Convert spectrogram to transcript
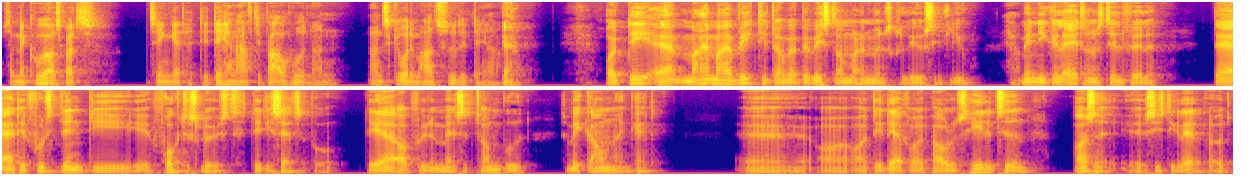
Så man kunne også godt tænke, at det er det, han har haft i baghovedet, når han, når han skriver det meget tydeligt, det her. Ja. Og det er meget, meget vigtigt at være bevidst om, hvordan man skal leve sit liv. Ja. Men i Galaternes tilfælde, der er det fuldstændig frugtesløst, det de satser på. Det er at opfylde en masse tomme bud, som ikke gavner en kat. Øh, og, og det er derfor, at Paulus hele tiden, også øh, sidst i Galaterbrevet,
